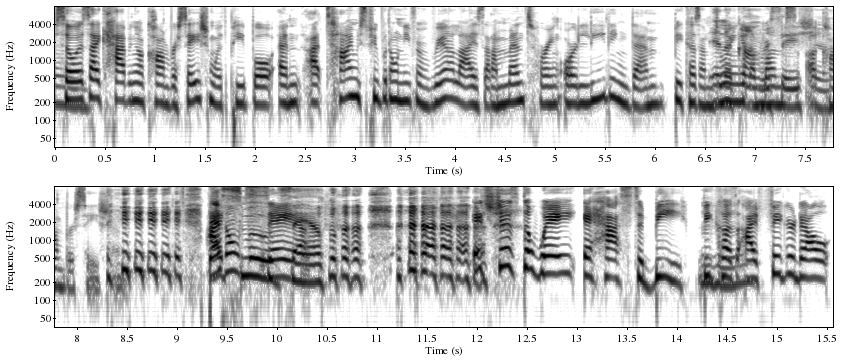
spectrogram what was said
So it's like having a conversation with people, and at times people don't even realize that I'm mentoring or leading them because I'm In a doing it amongst a conversation. That's I don't smooth, say Sam. it's just the way it has to be because mm-hmm. I figured out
